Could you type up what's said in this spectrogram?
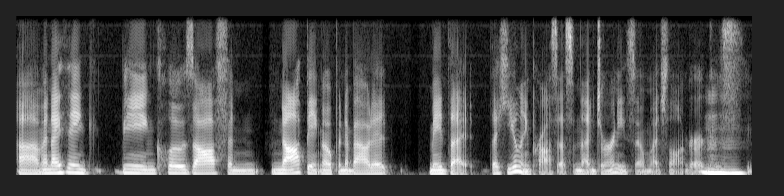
um, and I think being closed off and not being open about it made that the healing process and that journey so much longer because mm-hmm.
